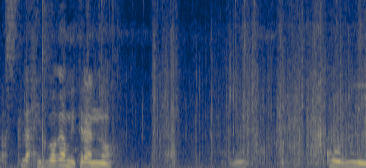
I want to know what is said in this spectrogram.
कसलं आहे बघा मित्रांनो. कुर्ली.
